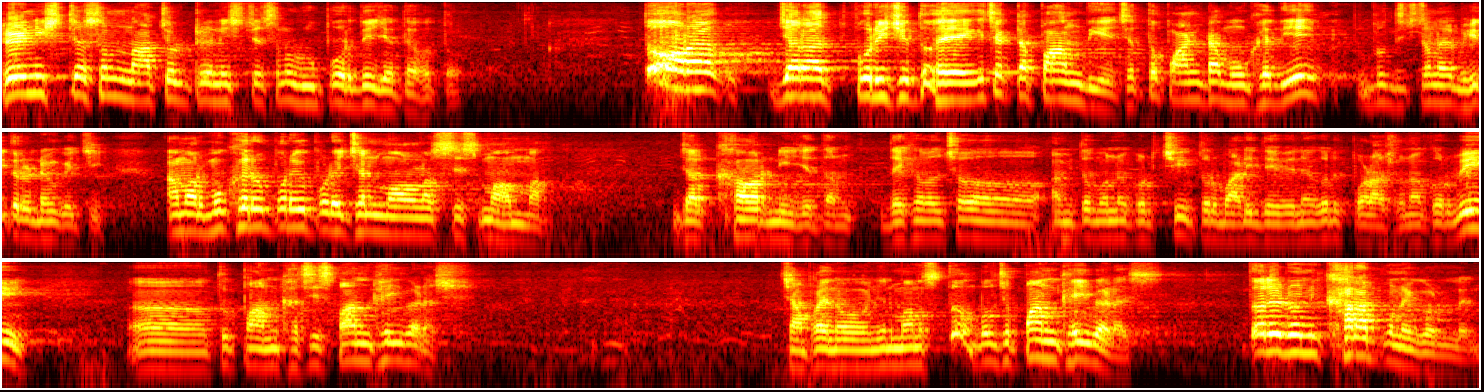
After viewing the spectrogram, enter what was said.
ট্রেন স্টেশন নাচল ট্রেন স্টেশনের উপর দিয়ে যেতে হতো। তো ওরা যারা পরিচিত হয়ে গেছে, একটা পান দিয়েছে। তো পানটা মুখে দিয়ে প্রতিষ্ঠানের ভিতরে ঢুকেছি। আমার মুখের উপরেই পড়েছেন মৌলানা শিস মোহাম্মদ, যার খাওয়ার নিয়ে যেতাম। দেখে বলছো, আমি তো মনে করছি তোর বাড়ি দেবেনগরে পড়াশোনা করবি তুই পান খাচ্ছিস, পান খাই বেড়াস। চাঁপাই নবগঞ্জের মানুষ তো বলছে, পান খাই বেড়াস। তাহলে এটা উনি খারাপ মনে করলেন।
